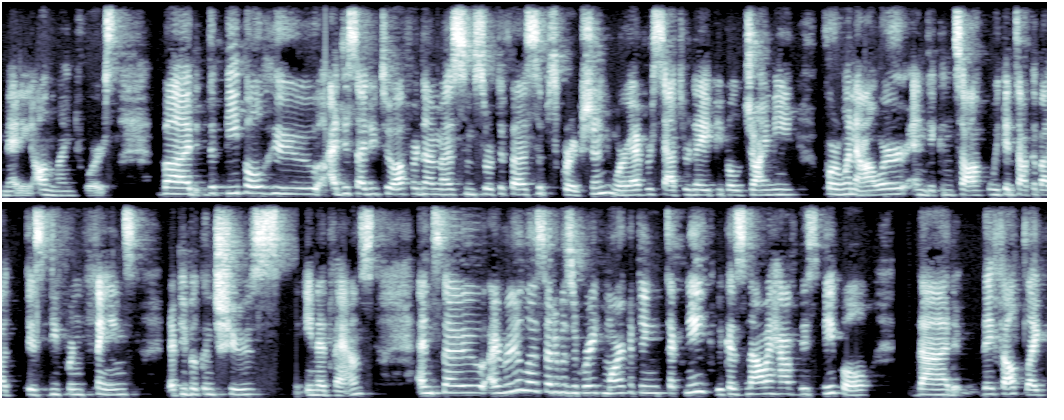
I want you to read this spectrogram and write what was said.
many online tours. But the people who I decided to offer them as some sort of a subscription where every Saturday people join me for one hour and they can talk, we can talk about these different themes that people can choose in advance. And so I realized that it was a great marketing technique because now I have these people that they felt like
